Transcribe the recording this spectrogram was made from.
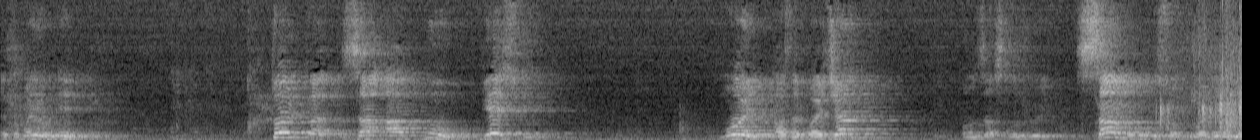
это мое мнение, только за одну песню мой Азербайджан, он заслуживает самого высокого времени.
